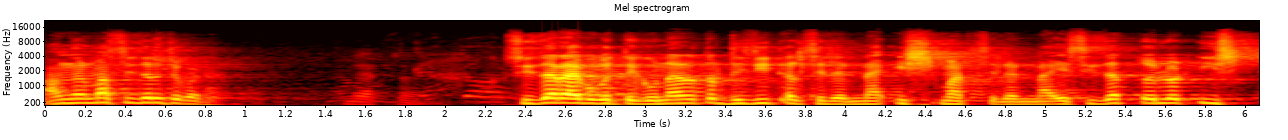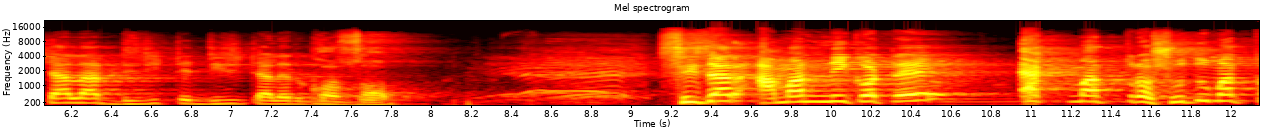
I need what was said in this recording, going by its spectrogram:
আমাদের মা সিজার হয়েছে কটা সিজার আইব করতে ওনারা তো ডিজিটাল ছিলেন না স্মার্ট ছিলেন না। এই সিজার তো হলো ডিজিটাল আর ডিজিটাল ডিজিটালের গজব। সিজার আমার নিকটে একমাত্র, শুধুমাত্র,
